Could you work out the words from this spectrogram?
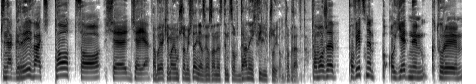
czy nagrywać to, co się dzieje. Albo jakie mają przemyślenia związane z tym, co w danej chwili czują, to prawda. To może powiedzmy po- o jednym, który,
